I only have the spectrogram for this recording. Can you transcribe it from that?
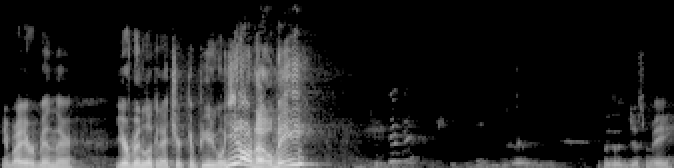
Anybody ever been there? You ever been looking at your computer going, you don't know me? Is it just me?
